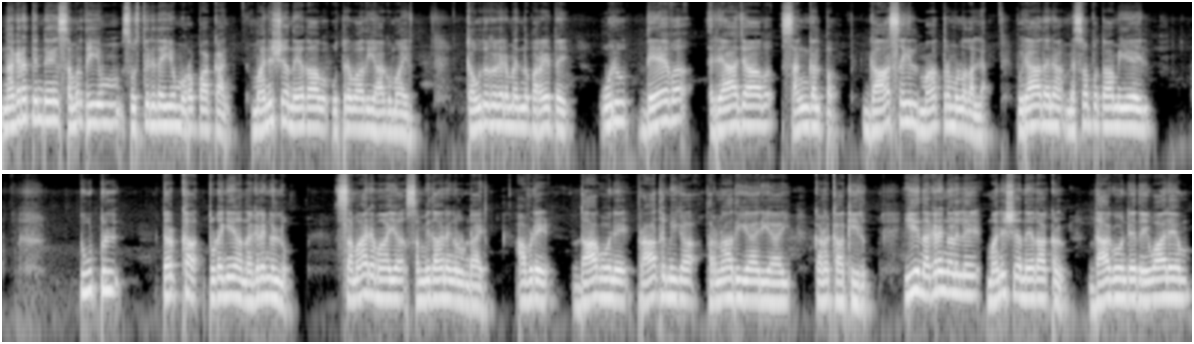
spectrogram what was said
നഗരത്തിന്റെ സമൃദ്ധിയും സുസ്ഥിരതയും ഉറപ്പാക്കാൻ മനുഷ്യ നേതാവ് ഉത്തരവാദിയാകുമായിരുന്നു. കൗതുകകരമെന്ന് പറയട്ടെ ഒരു ദേവ രാജാവ് സങ്കല്പം ഗാസയിൽ മാത്രമുള്ളതല്ല പുരാതന മെസപ്പൊത്താമിയയിൽ ടൂട്ടുൽ ടെർക്ക തുടങ്ങിയ നഗരങ്ങളിലും സമാനമായ സംവിധാനങ്ങളുണ്ടായിരുന്നു. അവിടെ ദാഗോനെ പ്രാഥമിക ഭരണാധികാരിയായി കണക്കാക്കിയിരുന്നു. ഈ നഗരങ്ങളിലെ മനുഷ്യ നേതാക്കൾ ദാഗോന്റെ ദൈവാലയം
